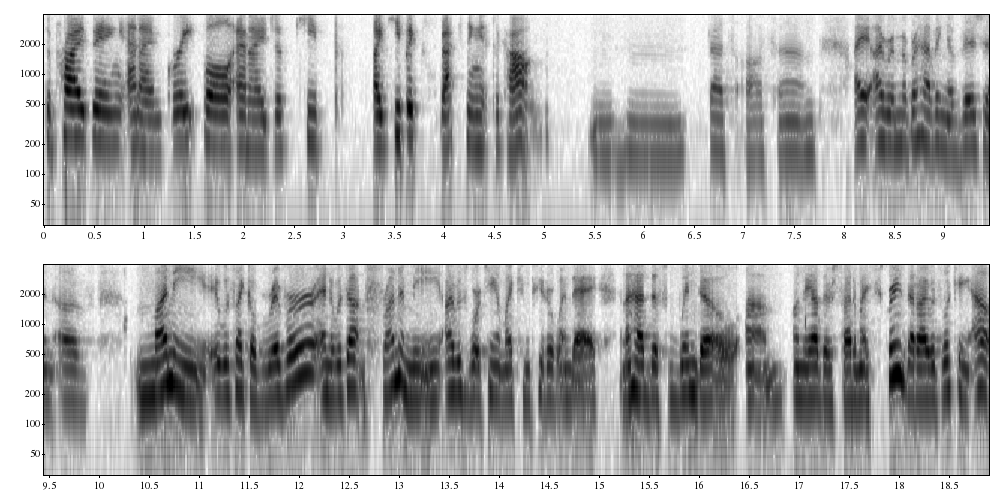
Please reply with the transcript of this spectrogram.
surprising and I'm grateful and I just keep I keep expecting it to come. Mhm. That's awesome. I I remember having a vision of money it was like a river and it was out in front of me. I was working at my computer one day and i had this window um, on the other side of my screen that i was looking out.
